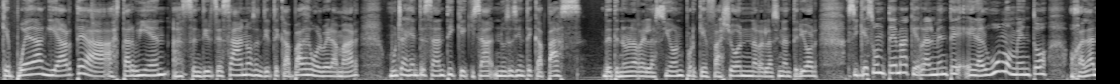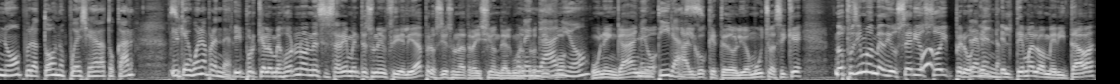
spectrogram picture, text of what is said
que pueda guiarte a, a estar bien, a sentirte sano, sentirte capaz de volver a amar. Mucha gente, Santi, que quizá no se siente capaz de tener una relación porque falló en una relación anterior. Así que es un tema que realmente en algún momento, ojalá no, pero a todos nos puede llegar a tocar. Así que es bueno aprender. Y porque a lo mejor no necesariamente es una infidelidad, pero sí es una traición de algún Un otro engaño, tipo. Un engaño. mentiras. Algo que te dolió mucho. Así que nos pusimos medio serios hoy, pero el, Uh, tema lo ameritaba.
